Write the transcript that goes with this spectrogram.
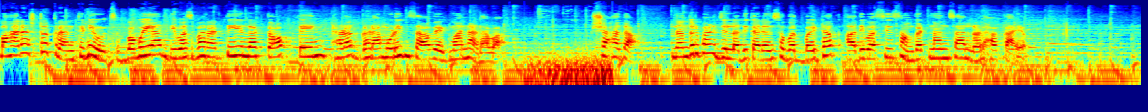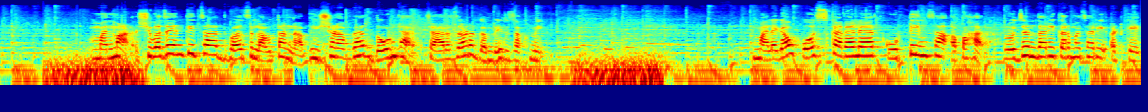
महाराष्ट्र क्रांती न्यूज. बघूया दिवसभरातील टॉप टेन ठळक घडामोडींचा वेगवान आढावा. शहादा नंदुरबार जिल्हाधिकाऱ्यांसोबत बैठक आदिवासी संघटनांचा लढा कायम. मनमाड शिवजयंतीचा ध्वज लावताना भीषण अपघात दोन ठार चार जण गंभीर जखमी. मालेगाव पोस्ट कार्यालयात कोटींचा अपहार रोजंदारी कर्मचारी अटकेत.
